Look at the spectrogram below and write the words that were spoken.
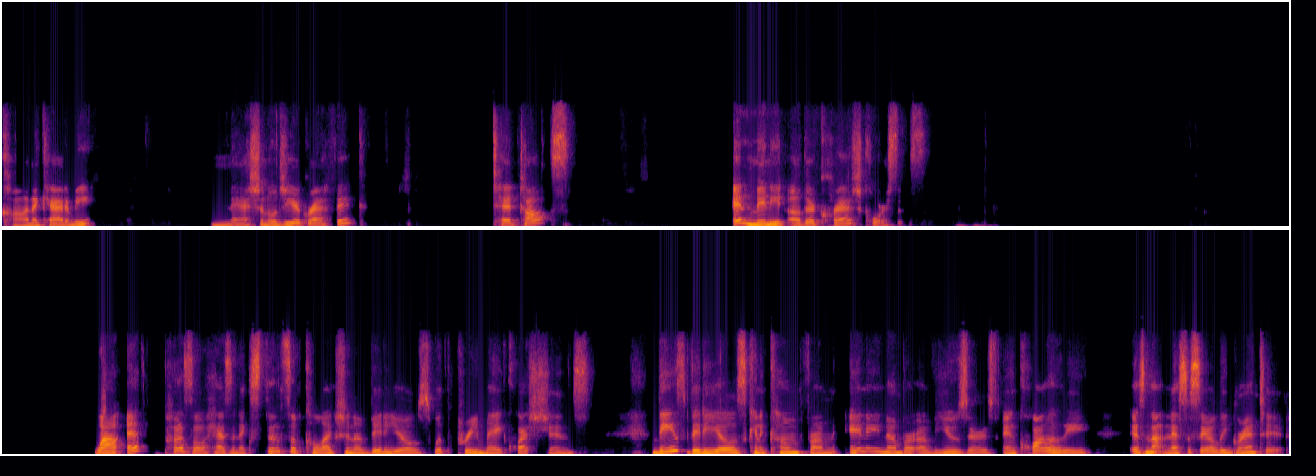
Khan Academy, National Geographic, TED Talks, and many other crash courses. While Edpuzzle has an extensive collection of videos with pre-made questions, these videos can come from any number of users and quality is not necessarily granted.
